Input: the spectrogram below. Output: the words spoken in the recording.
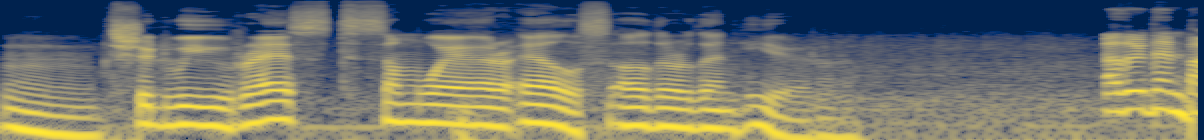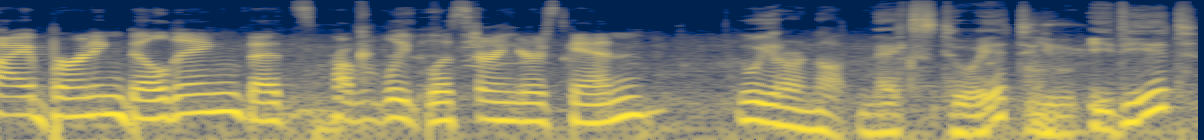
Hmm. Should we rest somewhere else other than here? Other than by a burning building that's probably blistering your skin. We are not next to it, you idiot.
